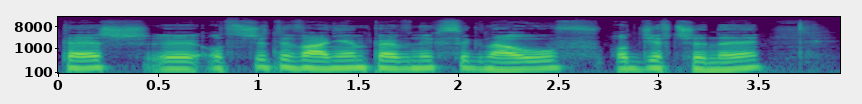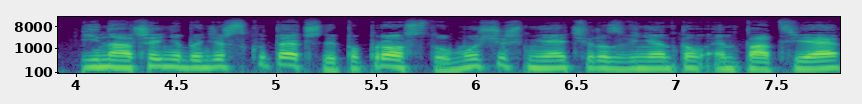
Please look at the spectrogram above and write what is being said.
też y, odczytywaniem pewnych sygnałów od dziewczyny, inaczej nie będziesz skuteczny. Po prostu musisz mieć rozwiniętą empatię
